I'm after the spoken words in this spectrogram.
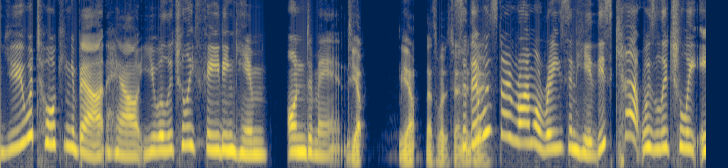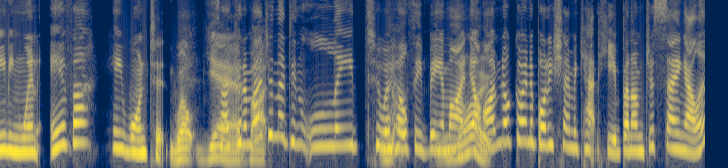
You were talking about how you were literally feeding him on demand. Yep. Yep. That's what it turned So into. there was no rhyme or reason here. This cat was literally eating whenever he wanted. Well, yeah. so I can imagine that didn't lead to a No, healthy BMI. Now. I'm not going to body shame a cat here, but I'm just saying, Alan,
